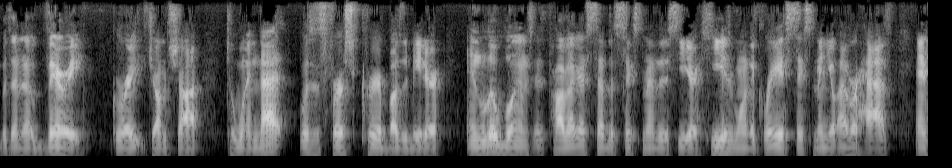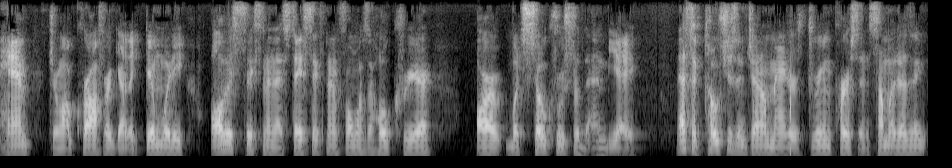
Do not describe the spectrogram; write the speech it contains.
within a very great jump shot to win. That was his first career buzzer beater. And Lou Williams is probably, like I said, the sixth man of this year. He is one of the greatest six men you'll ever have. And him, Jamal Crawford, like Dinwiddie, all these six men that stay six men for almost a whole career are what's so crucial to the NBA. That's a coach's and general manager's dream person. Someone doesn't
